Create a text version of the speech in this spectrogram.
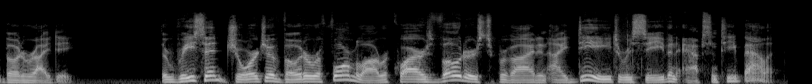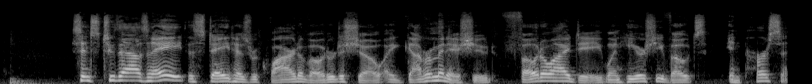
voter ID. The recent Georgia voter reform law requires voters to provide an ID to receive an absentee ballot. Since 2008, the state has required a voter to show a government issued photo ID when he or she votes in person.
